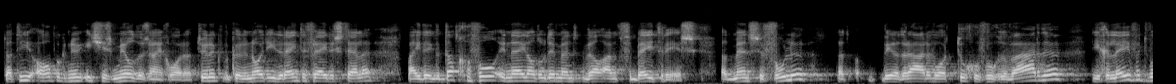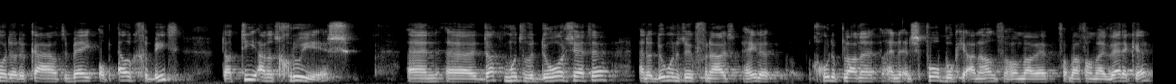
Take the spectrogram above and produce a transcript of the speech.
dat die hopelijk nu ietsjes milder zijn geworden. Natuurlijk, we kunnen nooit iedereen tevreden stellen. Maar ik denk dat dat gevoel in Nederland op dit moment wel aan het verbeteren is. Dat mensen voelen dat, weer het rare woord, toegevoegde waarde die geleverd worden door de KNTB op elk gebied, dat die aan het groeien is. En uh, dat moeten we doorzetten. En dat doen we natuurlijk vanuit hele goede plannen en een spoorboekje aan de hand van waar waarvan wij werken.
